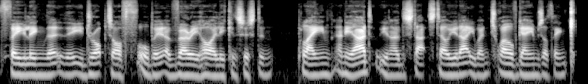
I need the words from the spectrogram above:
feeling that, that he dropped off, albeit a very highly consistent playing, and he had. You know, the stats tell you that he went 12 games, I think,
